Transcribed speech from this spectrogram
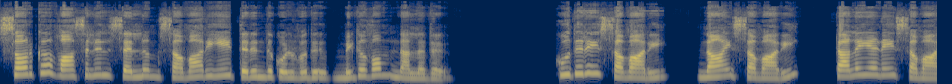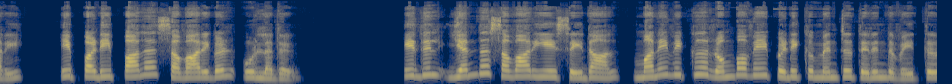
சொர்க்க வாசலில் செல்லும் சவாரியை தெரிந்து கொள்வது மிகவும் நல்லது. குதிரை சவாரி நாய் சவாரி தலையணை சவாரி இப்படி பல சவாரிகள் உள்ளது. இதில் எந்த சவாரியை செய்தால் மனைவிக்கு ரொம்பவே பிடிக்குமென்று தெரிந்து வைத்து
